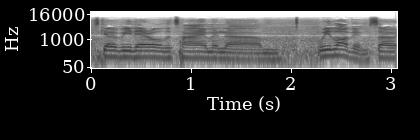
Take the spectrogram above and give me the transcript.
he's gonna be there all the time, and um, we love him. So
